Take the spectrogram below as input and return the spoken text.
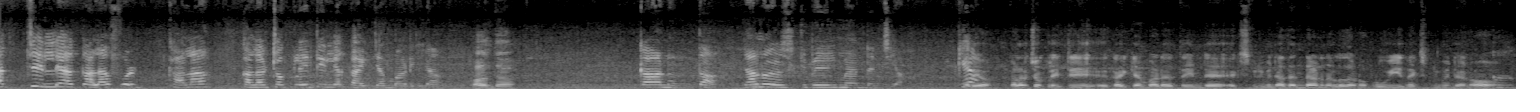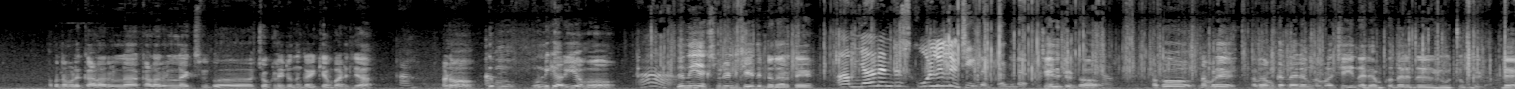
അച്ഛല്ല colourful colour colour chocolate ഇല്ല? കഴിക്കാൻ പാടില്ല. ആ എന്താ കാണും ട്ടോ. ഞാനൊരു എക്സ്പെരിമെന്റ് ചെയ്യാം. അറിയോ കളർ ചോക്ലേറ്റ് കഴിക്കാൻ പാടാത്തതിന്റെ എക്സ്പെരിമെന്റ് അതെന്താണെന്നുള്ളതാണോ? പ്രൂവ് ചെയ്യുന്ന എക്സ്പെരിമെന്റ് ആണോ? അപ്പൊ നമ്മൾ കളറുള്ള കളറുള്ള ചോക്ലേറ്റ് ഒന്നും കഴിക്കാൻ പാടില്ല. ആണോ? ഇത് മുണ്ണിക്ക് മുന്നിക്ക് അറിയാമോ. ഇത് നീ എക്സ്പെരിമെന്റ് ചെയ്തിട്ടുണ്ടോ നേരത്തെ? ഞാൻ എന്റെ സ്കൂളിൽ ചെയ്തിട്ടുണ്ട്. ചെയ്തിട്ടുണ്ടോ? അപ്പൊ നമ്മൾ അപ്പൊ നമുക്ക് എന്തായാലും നമ്മൾ ചെയ്യുന്നല്ലേ നമുക്ക് എന്തായാലും ഇത് യൂട്യൂബിൽ ഇടാം അല്ലേ?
